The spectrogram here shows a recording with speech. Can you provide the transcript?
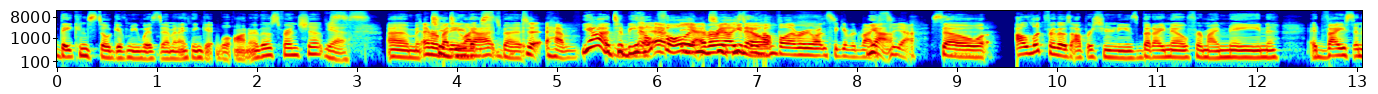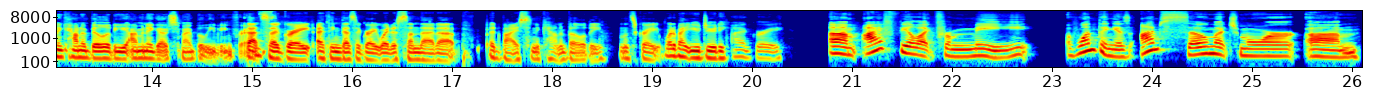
they can still give me wisdom, and I think it will honor those friendships. Yes. um, Everybody to do likes that, but to have yeah, to be Uh, helpful. Yeah, and everybody to, likes you to be helpful. Everybody wants to give advice. Yeah. yeah. So I'll look for those opportunities, but I know for my main advice and accountability, I'm going to go to my believing friends. That's so great. I think that's a great way to sum that up. Advice and accountability. That's great. What about you, Judy? I agree. Um, I feel like for me, one thing is I'm so much more. Um,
